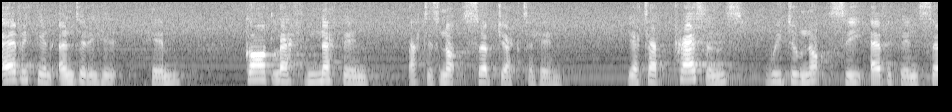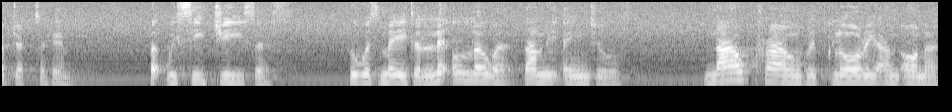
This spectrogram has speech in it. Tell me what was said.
everything under him, God left nothing that is not subject to him. Yet at present, we do not see everything subject to him, but we see Jesus, who was made a little lower than the angels, now crowned with glory and honor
